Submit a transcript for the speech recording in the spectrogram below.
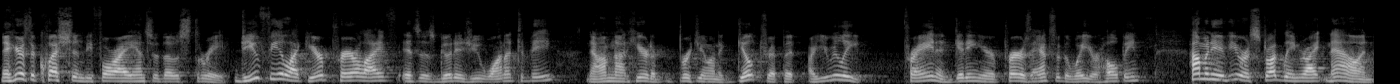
Now, here's the question before I answer those three Do you feel like your prayer life is as good as you want it to be? Now, I'm not here to bring you on a guilt trip, but are you really praying and getting your prayers answered the way you're hoping? How many of you are struggling right now and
